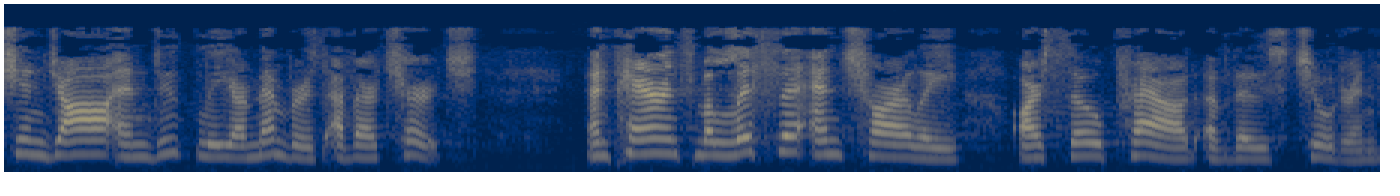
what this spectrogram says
Shinja and Duke Lee are members of our church. And parents Melissa and Charlie are so proud of those children.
